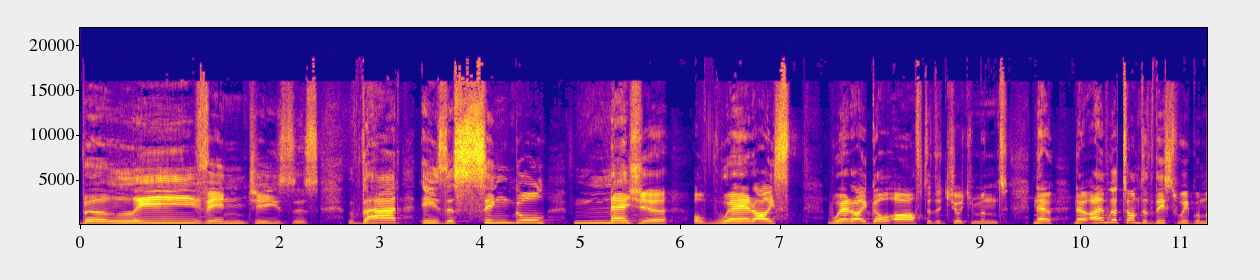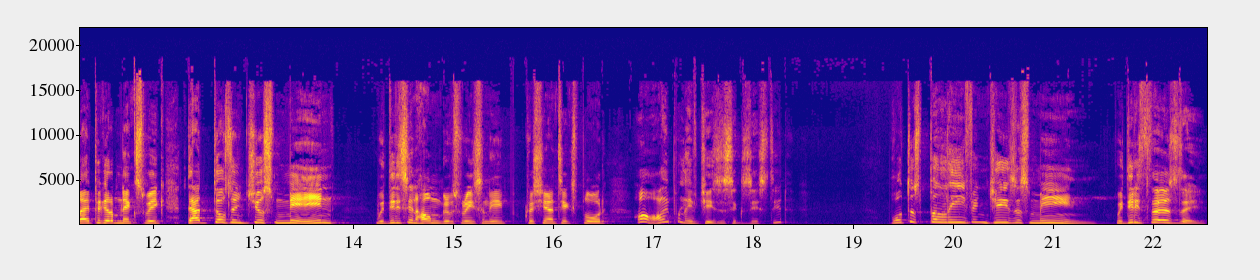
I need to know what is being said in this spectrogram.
Believe in Jesus. That is a single measure of where I where I go after the judgment. Now, now I haven't got time to this week. We may pick it up next week. That doesn't just mean we did this in home groups recently. Christianity Explored. Oh, I believe Jesus existed. What does believe in Jesus mean? We did it Thursday.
